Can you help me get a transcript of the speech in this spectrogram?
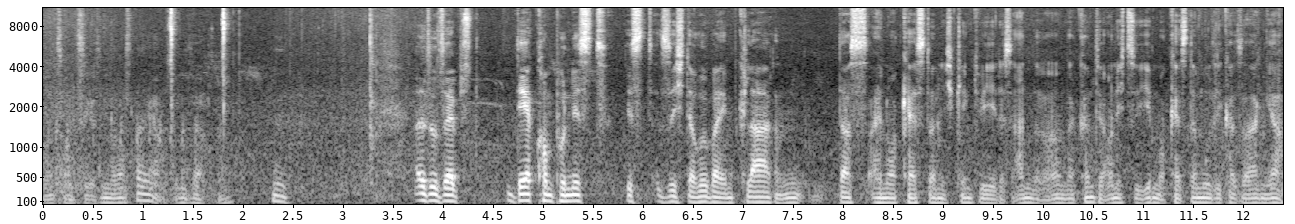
und sonstiges. Und was, naja, so gesagt. Ne? Hm. Also selbst der Komponist ist sich darüber im Klaren, dass ein Orchester nicht klingt wie jedes andere. Und da könnt ihr auch nicht zu jedem Orchestermusiker sagen, ja,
